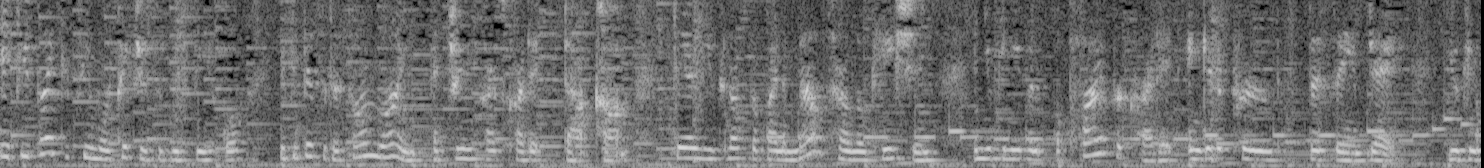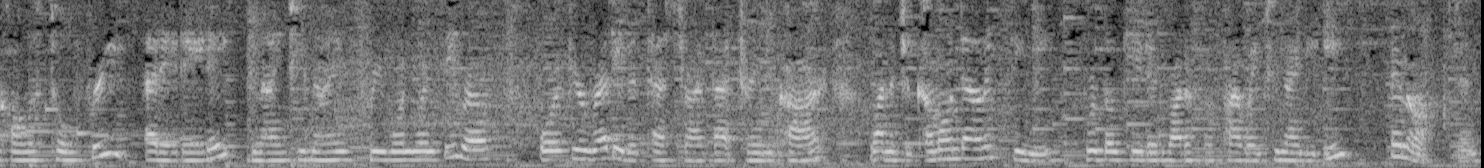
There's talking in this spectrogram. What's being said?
If you'd like to see more pictures of this vehicle, you can visit us online at dreamcarscredit.com. There you can also find a map to our location and you can even apply for credit and get approved the same day. You can call us toll free at 888-929-3110 or if you're ready to test drive that dream car, why don't you come on down and see me. We're located right off of Highway 290 East in Austin.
